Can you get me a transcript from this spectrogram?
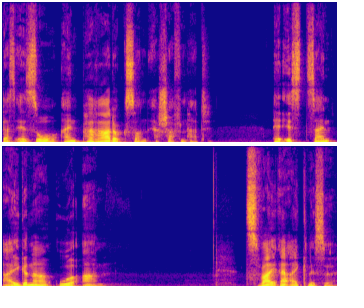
dass er so ein Paradoxon erschaffen hat. Er ist sein eigener Urahn. Zwei Ereignisse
